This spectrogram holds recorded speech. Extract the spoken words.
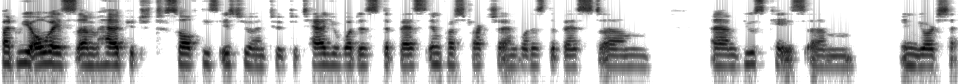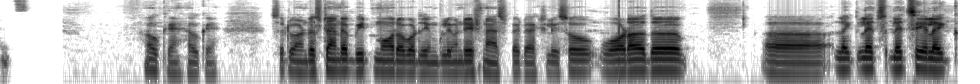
but we always um, help you to, to, solve this issue and to, to tell you what is the best infrastructure and what is the best um, um, use case um, in your sense. Okay, okay. So to understand a bit more about the implementation aspect, actually, so what are the uh, like let's let's say like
